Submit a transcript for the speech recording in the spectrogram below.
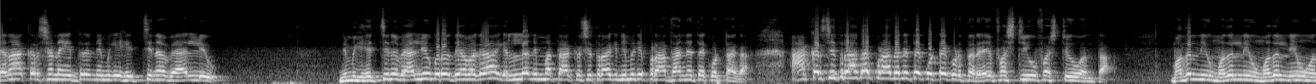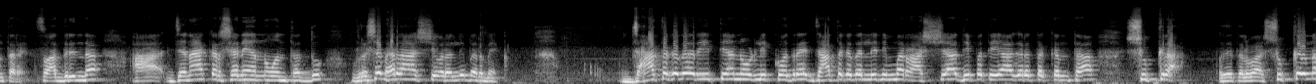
ಜನಾಕರ್ಷಣೆ ಇದ್ದರೆ ನಿಮಗೆ ಹೆಚ್ಚಿನ ವ್ಯಾಲ್ಯೂ. ನಿಮಗೆ ಹೆಚ್ಚಿನ ವ್ಯಾಲ್ಯೂ ಬರೋದು ಯಾವಾಗ? ಎಲ್ಲ ನಿಮ್ಮತ್ತ ಆಕರ್ಷಿತರಾಗಿ ನಿಮಗೆ ಪ್ರಾಧಾನ್ಯತೆ ಕೊಟ್ಟಾಗ. ಆಕರ್ಷಿತರಾದಾಗ ಪ್ರಾಧಾನ್ಯತೆ ಕೊಟ್ಟೇ ಕೊಡ್ತಾರೆ ಫಸ್ಟ್ ಯು ಫಸ್ಟ್ ಯು ಅಂತ. ಮೊದಲು ನೀವು ಮೊದಲು ನೀವು ಮೊದಲು ನೀವು ಅಂತಾರೆ. ಸೊ ಆದ್ದರಿಂದ ಆ ಜನಾಕರ್ಷಣೆ ಅನ್ನುವಂಥದ್ದು ವೃಷಭ ರಾಶಿಯವರಲ್ಲಿ ಬರಬೇಕು. ಜಾತಕದ ರೀತಿಯ ನೋಡ್ಲಿಕ್ಕೆ ಹೋದರೆ ಜಾತಕದಲ್ಲಿ ನಿಮ್ಮ ರಾಶ್ಯಾಧಿಪತಿಯಾಗಿರತಕ್ಕಂಥ ಶುಕ್ರ, ಗೊತ್ತಾಯ್ತಲ್ವಾ? ಶುಕ್ರನ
